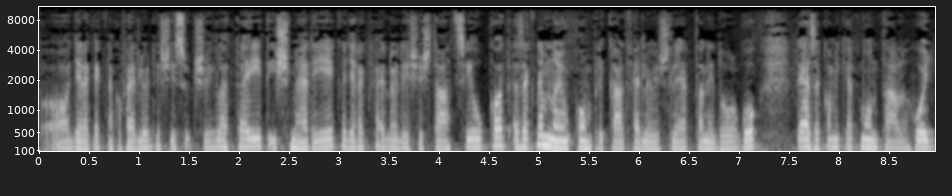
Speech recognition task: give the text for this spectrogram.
a gyerekeknek a fejlődési szükségleteit, ismerjék a gyerekfejlődési stációkat. Ezek nem nagyon komplikált fejlődés érteni dolgok, de ezek, amiket mondtál, hogy,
